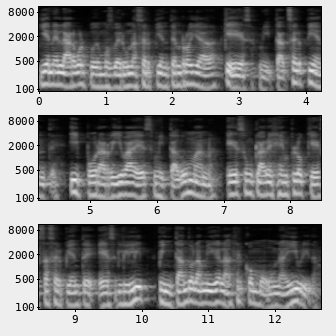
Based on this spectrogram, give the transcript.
y en el árbol podemos ver una serpiente enrollada que es mitad serpiente y por arriba es mitad humana. Es un claro ejemplo que esta serpiente es Lilith, pintándola Miguel Ángel como una híbrida.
